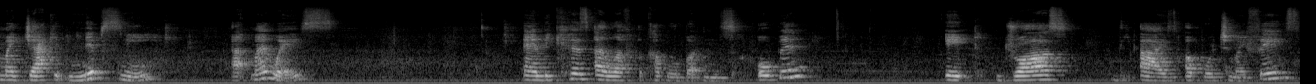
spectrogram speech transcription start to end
my jacket nips me at my waist, and because I left a couple of buttons open, it draws the eyes upward to my face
